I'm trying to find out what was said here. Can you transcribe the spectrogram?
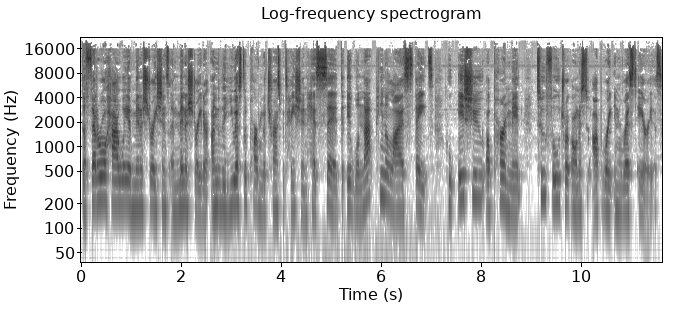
the Federal Highway Administration's administrator under the U.S. Department of Transportation has said that it will not penalize states who issue a permit to food truck owners to operate in rest areas.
